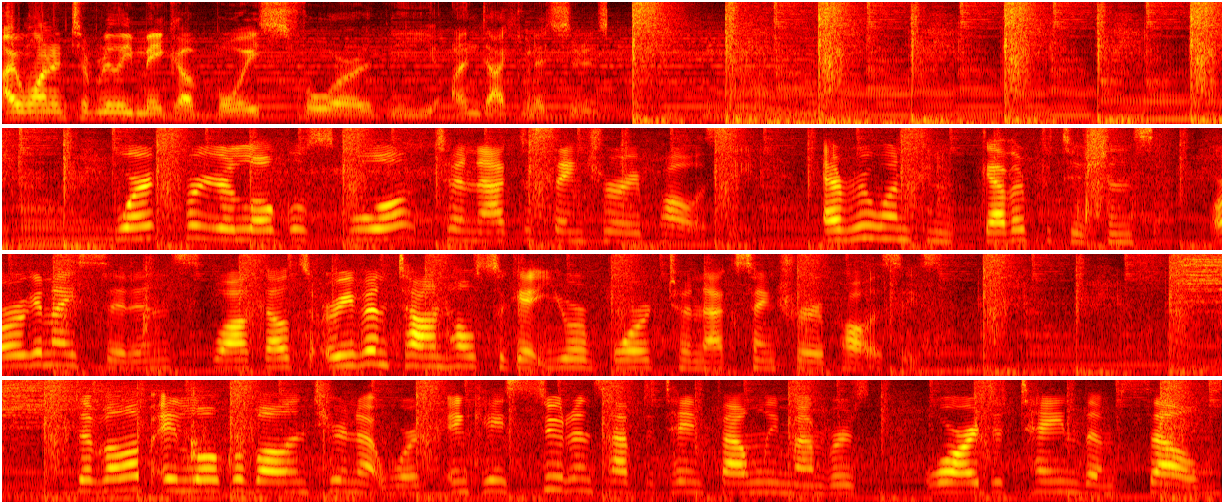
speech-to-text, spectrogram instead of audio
I wanted to really make a voice for the undocumented students. Work for your local school to enact a sanctuary policy. Everyone can gather petitions, organize sit-ins, walkouts, or even town halls to get your board to enact sanctuary policies. Develop a local volunteer network in case students have detained family members or are detained themselves.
